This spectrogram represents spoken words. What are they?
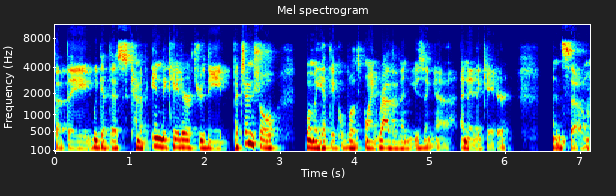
that they we get this kind of indicator through the potential when we hit the equivalence point rather than using a, an indicator. And so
